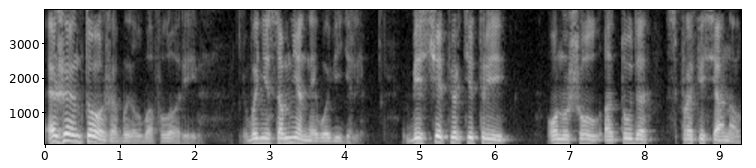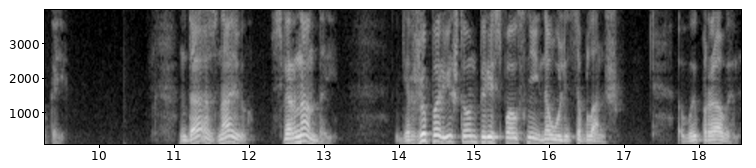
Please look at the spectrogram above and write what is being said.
Эжен тоже был во Флории. Вы, несомненно, его видели. Без четверти три он ушел оттуда с профессионалкой. Да, знаю, с Фернандой. Держу пари, что он переспал с ней на улице Бланш. Вы правы.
